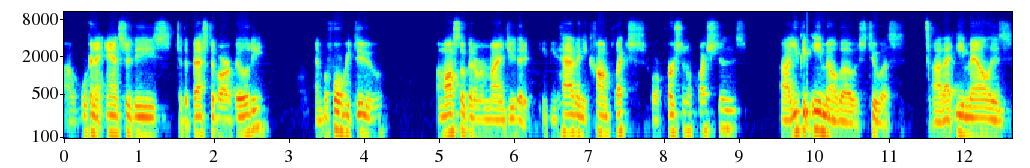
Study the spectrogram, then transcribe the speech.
Uh, We're going to answer these to the best of our ability. And before we do, I'm also going to remind you that if you have any complex or personal questions, uh, you can email those to us. Uh, That email is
